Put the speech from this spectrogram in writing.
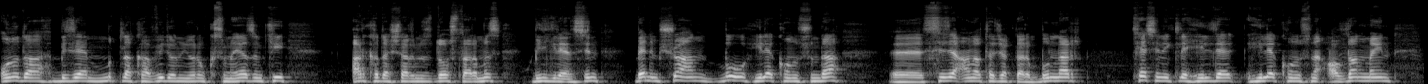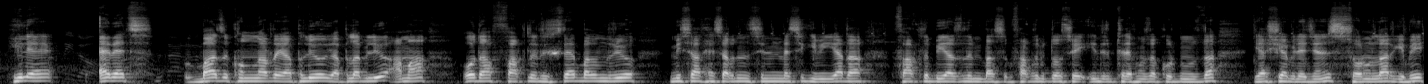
Onu da bize mutlaka videonun yorum kısmına yazın ki arkadaşlarımız, dostlarımız bilgilensin. Benim şu an bu hile konusunda e, size anlatacaklarım bunlar. Kesinlikle hile, hile konusuna aldanmayın. Hile evet bazı konularda yapılıyor, yapılabiliyor ama o da farklı riskler barındırıyor. Misal hesabınızın silinmesi gibi ya da farklı bir yazılım, bas- farklı bir dosyayı indirip telefonunuza kurduğunuzda yaşayabileceğiniz sorunlar gibi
